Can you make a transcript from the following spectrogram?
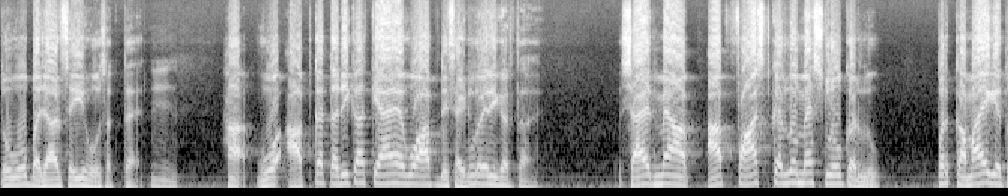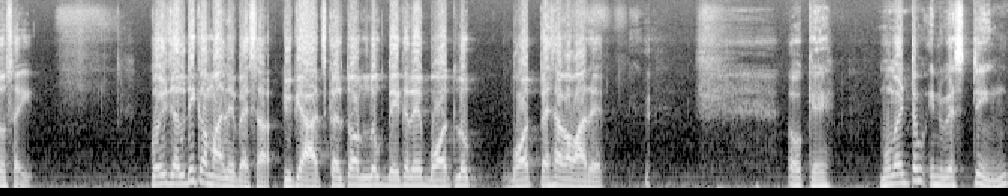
तो वो बाज़ार से ही हो सकता है। हाँ वो आपका तरीका क्या है वो आप डिसाइड वेरी करता है। शायद मैं आप आप फास्ट कर लो मैं स्लो कर लूँ पर कमाएँगे तो सही। कोई जल्दी कमा ले पैसा क्योंकि आजकल तो हम लोग देख रहे हैं बहुत लोग बहुत पैसा कमा रहे ओके मोमेंटम इन्वेस्टिंग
